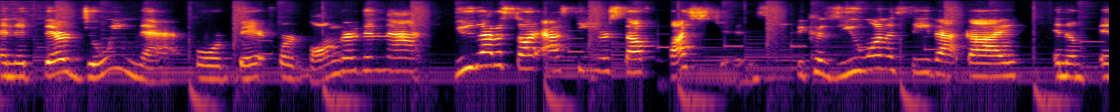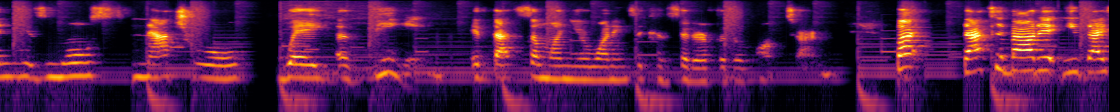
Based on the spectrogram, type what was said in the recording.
And if they're doing that for for longer than that, you got to start asking yourself questions because you want to see that guy in a, in his most natural way of being if that's someone you're wanting to consider for the long term. But that's about it. You guys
